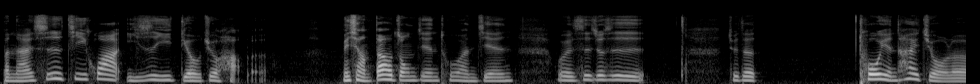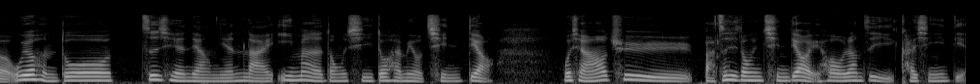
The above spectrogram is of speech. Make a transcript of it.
本来是计划一日一丢就好了，没想到中间突然间，我也是就是觉得拖延太久了，我有很多之前两年来易卖的东西都还没有清掉。我想要去把这些东西清掉以后，让自己开心一点，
